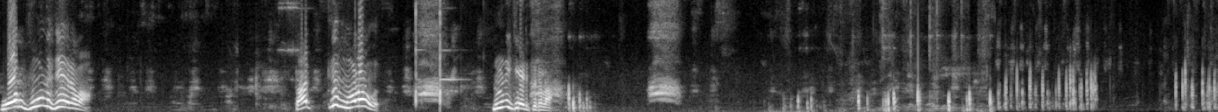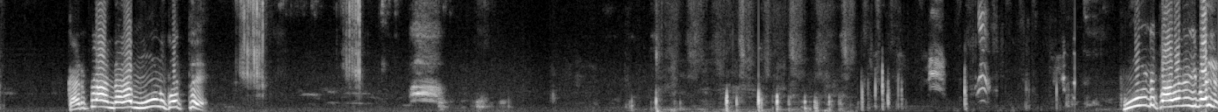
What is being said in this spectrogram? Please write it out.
ஒரு பூணு சீரகம் பத்து மிளகு நுணுக்கி எடுத்துக்கலாம். கருப்பா இருந்தாலும் மூணு கொத்து பூண்டு பதினஞ்சு பல்லு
